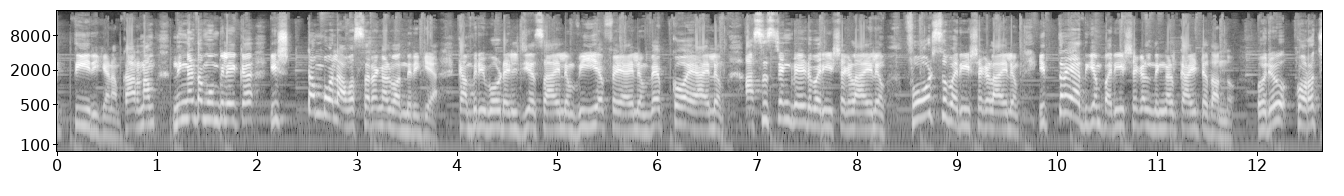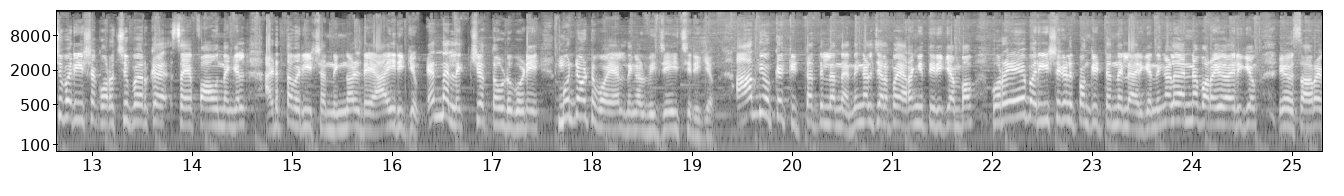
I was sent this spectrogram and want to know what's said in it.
എത്തിയിരിക്കണം. കാരണം നിങ്ങളുടെ മുമ്പിലേക്ക് ഇഷ്ടം പോലെ അവസരങ്ങൾ വന്നിരിക്കുക company board L G S ആയാലും വി എഫ് എ ആയാലും വെബ്കോ ആയാലും അസിസ്റ്റന്റ് ഗ്രേഡ് പരീക്ഷകളായാലും ഫോഴ്സ് പരീക്ഷകളായാലും ഇത്രയധികം പരീക്ഷകൾ നിങ്ങൾക്കായിട്ട് തന്നു. ഒരു കുറച്ച് പരീക്ഷ കുറച്ച് പേർക്ക് സേഫ് ആവുന്നെങ്കിൽ അടുത്ത പരീക്ഷ നിങ്ങളുടെ ആയിരിക്കും എന്ന ലക്ഷ്യത്തോടു കൂടി മുന്നോട്ട് പോയാൽ നിങ്ങൾ വിജയിച്ചിരിക്കും. ആദ്യമൊക്കെ കിട്ടത്തില്ലെന്ന്. നിങ്ങൾ ചിലപ്പോൾ ഇറങ്ങിത്തിരിക്കുമ്പോൾ കുറേ പരീക്ഷകൾ ഇപ്പം കിട്ടുന്നില്ലായിരിക്കും. നിങ്ങൾ തന്നെ പറയുമായിരിക്കും സാറേ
